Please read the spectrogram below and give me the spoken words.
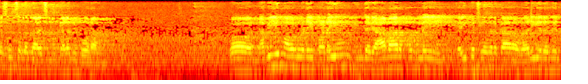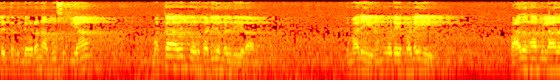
ரசூல் சல்லா அலிஸ்லம் கிளம்பி போறாங்க. இப்போ நபியும் அவர்களுடைய படையும் இந்த வியாபார பொருளை கைப்பற்றுவதற்காக வருகிறது என்று தெரிந்தவுடன் அபு சுஃபியான் மக்காவிற்கு ஒரு கடிதம் எழுதுகிறார். இந்த மாதிரி நம்மளுடைய படை பாதுகாப்பில்லாத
